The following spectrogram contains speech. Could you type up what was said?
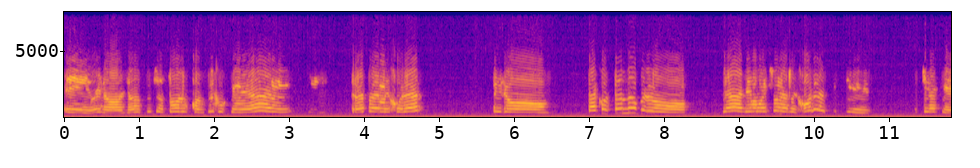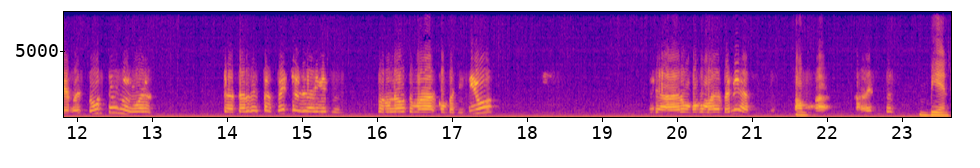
eh, bueno, yo escucho todos los consejos que me dan y trato de mejorar, pero está costando, pero ya le hemos hecho unas mejoras, así que quiera que resulten y bueno, tratar de esta fecha ya ir con un auto más competitivo y dar un poco más de pelea. Vamos a, ver. Bien,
